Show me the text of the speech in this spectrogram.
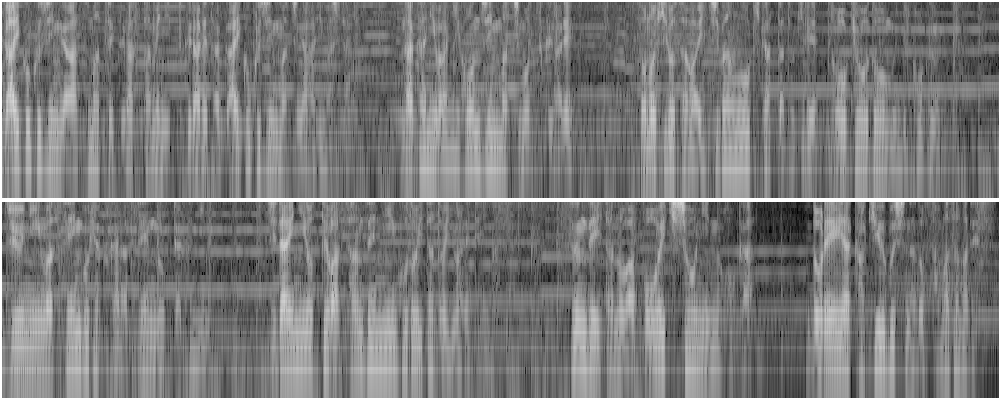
外国人が集まって暮らすために作られた外国人町がありました。中には日本人町も作られその広さは一番大きかった時で東京ドーム2個分。住人は1500から1600人。時代によっては3000人ほどいたと言われています。住んでいたのは貿易商人のほか奴隷や下級武士など様々です。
